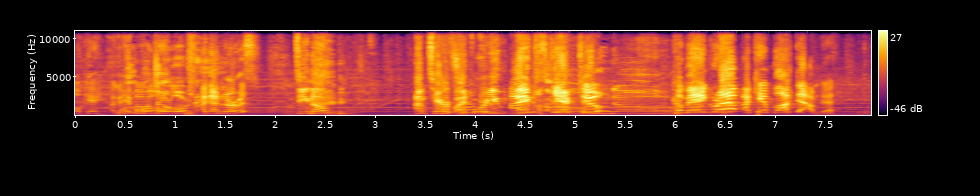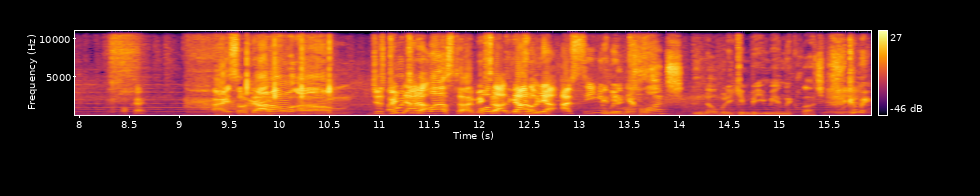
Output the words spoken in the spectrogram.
Okay, I got hit by Oh, my watch or- out. orbs. I got nervous. Dino, I'm terrified for you. I am Dino- scared Oh, too. no. Command grab. I can't block that. I'm dead. Okay. All right, so Dotto, um, just do All what right, you did last time, Hold except on, against Dotto, yeah, I've seen you In win the clutch, nobody can beat me in the clutch. Come here.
